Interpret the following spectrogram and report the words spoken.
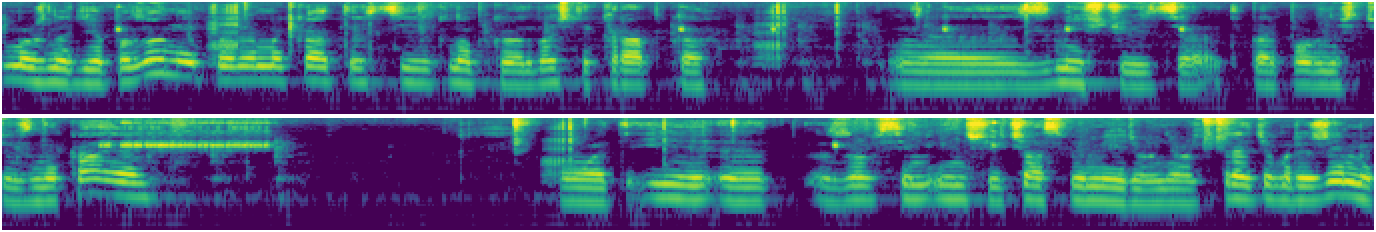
Можна діапазони перемикати з цією кнопкою. От бачите, крапка е, зміщується, тепер повністю зникає. От, і е, зовсім інший час вимірювання. От в третьому режимі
